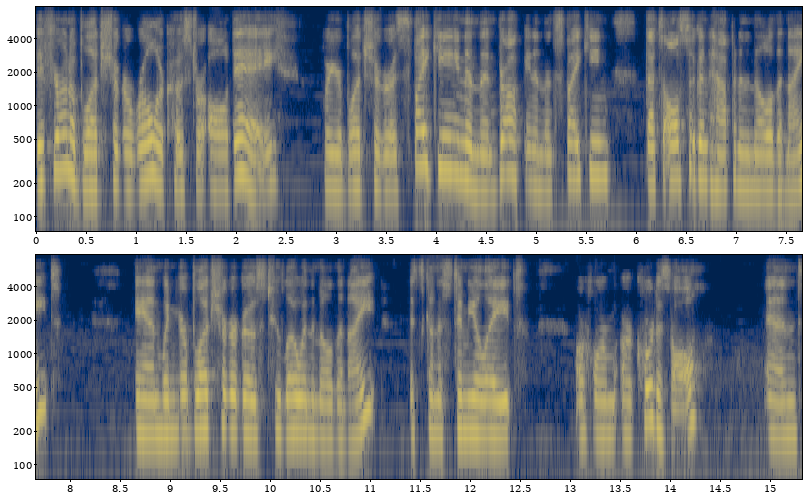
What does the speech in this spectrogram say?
if you're on a blood sugar roller coaster all day, where your blood sugar is spiking and then dropping and then spiking, that's also going to happen in the middle of the night. And when your blood sugar goes too low in the middle of the night, it's going to stimulate our horm- our cortisol, and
